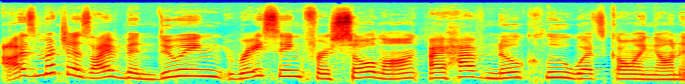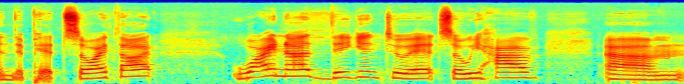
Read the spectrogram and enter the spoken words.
as much as I've been doing racing for so long, I have no clue what's going on in the pit. So I thought, why not dig into it? So we have um,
